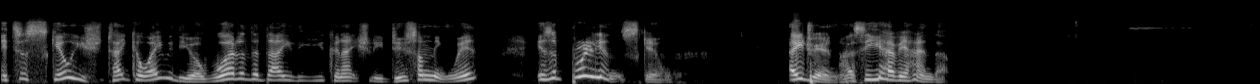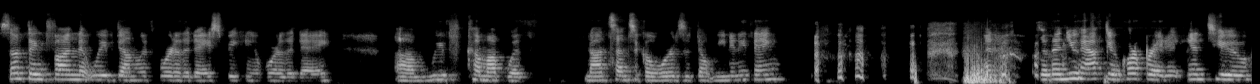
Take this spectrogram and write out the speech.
it's a skill you should take away with you. A word of the day that you can actually do something with is a brilliant skill. Adrian, I see you have your hand up. Something fun that we've done with word of the day, speaking of word of the day, um, we've come up with nonsensical words that don't mean anything. and so then you have to incorporate it into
